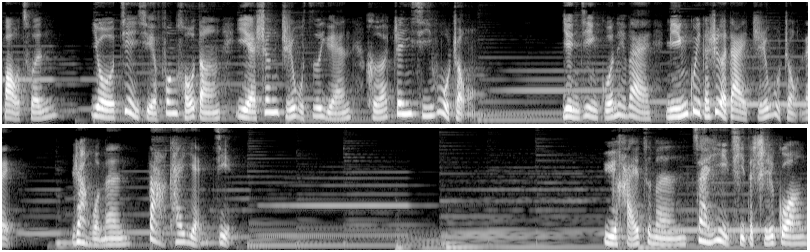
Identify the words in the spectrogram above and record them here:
保存有见血封喉等野生植物资源和珍稀物种，引进国内外名贵的热带植物种类，让我们大开眼界。与孩子们在一起的时光，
